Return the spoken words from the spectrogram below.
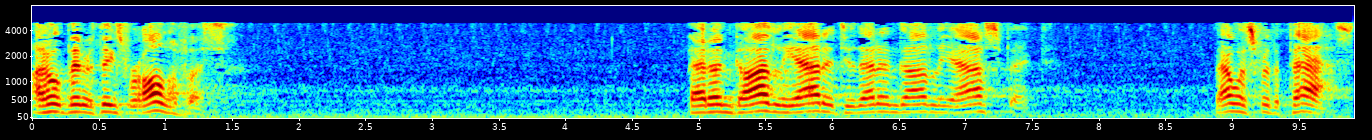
I hope better things for all of us. That ungodly attitude, that ungodly aspect, that was for the past.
